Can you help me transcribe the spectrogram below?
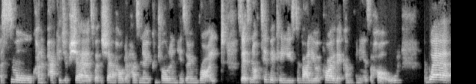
a small kind of package of shares where the shareholder has no control in his own right. So it's not typically used to value a private company as a whole where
